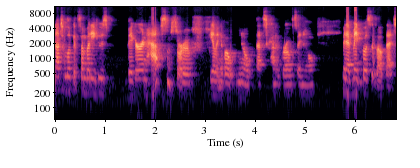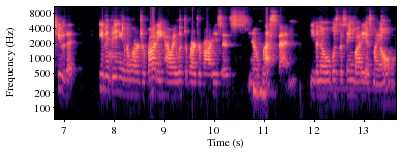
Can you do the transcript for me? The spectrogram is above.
not to look at somebody who's bigger and have some sort of feeling about, you know, that's kind of gross. I know. I mean, I've made posts about that too, that even being in a larger body, how I looked at larger bodies as, you know, mm-hmm. less than, even though it was the same body as my own.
